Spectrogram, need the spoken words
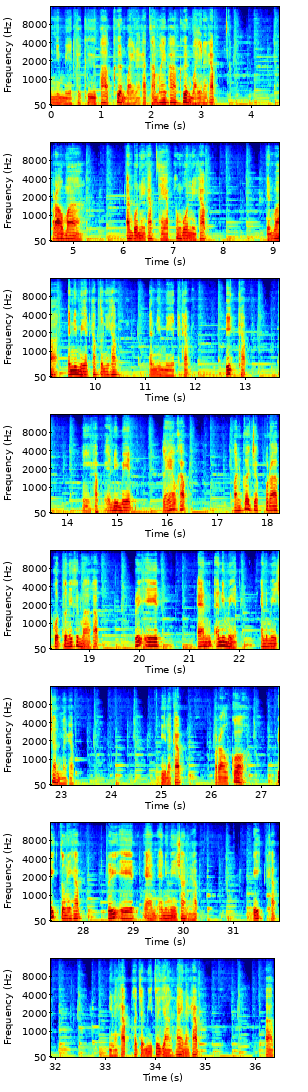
Animate ก็คือภาพเคลื่อนไหวนะครับทำให้ภาพเคลื่อนไหวนะครับ เรามาด้านบนนี้ครับ แถบข้างบนนี่ครับ เห็นว่า Animate ครับตัวนี้ครับ Animate นะครับ คลิกครับ นี่ครับ Animate แล้วครับ มันก็จะปรากฏตัวนี้ขึ้นมาครับ Create and Animate Animation นะครับ นี่แหละครับ เราก็คลิกตรงนี้ครับ Create and Animation ครับ คลิกครับ นี่นะครับ ก็จะมีตัวอย่างให้นะครับภาพ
